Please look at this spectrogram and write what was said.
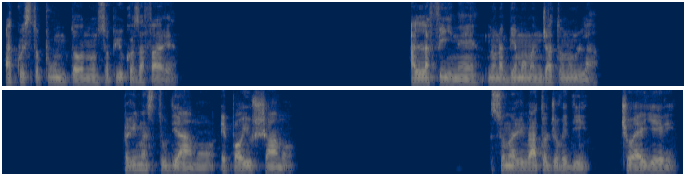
A questo punto non so più cosa fare. Alla fine non abbiamo mangiato nulla. Prima studiamo e poi usciamo. Sono arrivato giovedì, cioè ieri.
